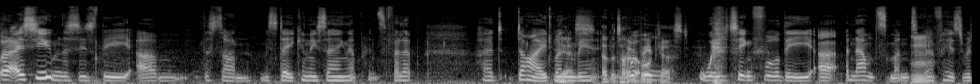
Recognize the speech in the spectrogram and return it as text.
Well, I assume this is the um, the Sun mistakenly saying that Prince Philip had died when Yes, we at the time were of broadcast. waiting for the uh, announcement Mm. of his, re-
